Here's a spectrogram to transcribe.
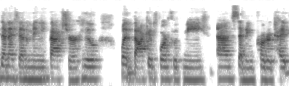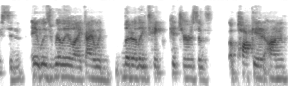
then I found a manufacturer who went back and forth with me, uh, sending prototypes, and it was really like I would literally take pictures of a pocket on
